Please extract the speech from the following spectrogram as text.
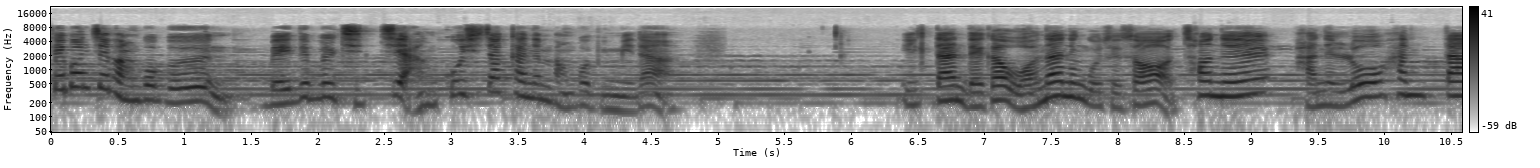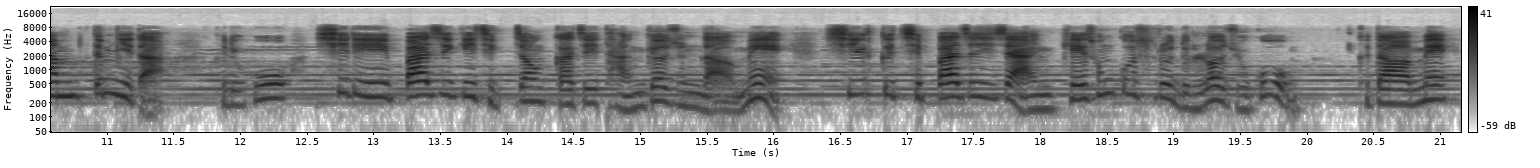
세 번째 방법은 매듭을 짓지 않고 시작하는 방법입니다. 일단 내가 원하는 곳에서 천을 바늘로 한 땀 뜹니다. 그리고 실이 빠지기 직전까지 당겨준 다음에 실 끝이 빠지지 않게 손끝으로 눌러주고 그 다음에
